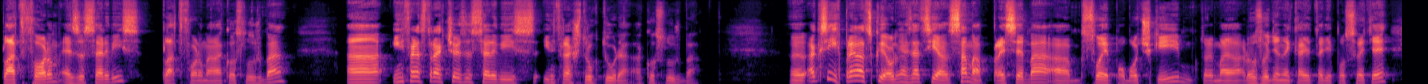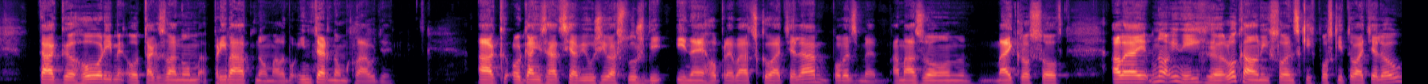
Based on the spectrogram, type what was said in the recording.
platform as a service, platforma ako služba a infrastructure as a service, infraštruktúra ako služba. E, ak si ich prevádzkuje organizácia sama pre seba a svoje pobočky, ktoré má rozhodené kade tade po svete, tak hovoríme o tzv. privátnom alebo internom cloude. Ak organizácia využíva služby iného prevádzkovateľa, povedzme Amazon, Microsoft, ale aj mnoho iných lokálnych slovenských poskytovateľov,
